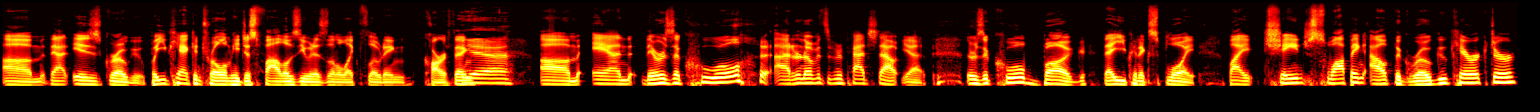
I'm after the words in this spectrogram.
Um, that is Grogu, but you can't control him. He just follows you in his little like floating car thing. Yeah. Um, and there's a cool, I don't know if it's been patched out yet. There's a cool bug that you can exploit by change swapping out the Grogu character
